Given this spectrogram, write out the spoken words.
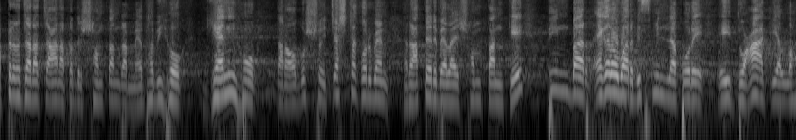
আপনারা যারা চান, আপনাদের সন্তানরা মেধাবী হোক, জ্ঞানী হোক তারা অবশ্যই চেষ্টা করবেন রাতের বেলায় সন্তানকে তিনবার, এগারোবার বিসমিল্লা পরে এই দোয়াটি আল্লাহ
